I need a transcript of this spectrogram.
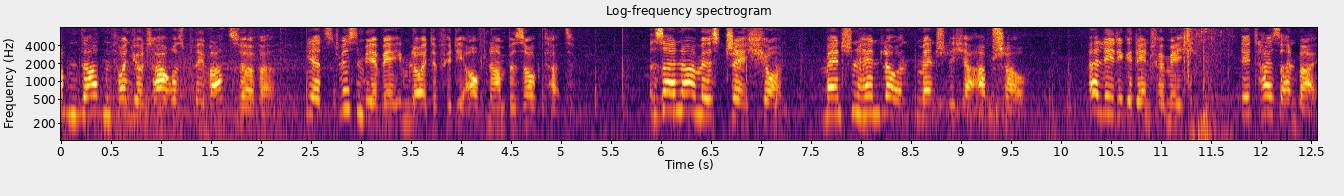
haben Daten von Yotaros Privatserver. Jetzt wissen wir, wer ihm Leute für die Aufnahmen besorgt hat. Sein Name ist Jay Chon. Menschenhändler und menschlicher Abschaum. Erledige den für mich. Details anbei.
